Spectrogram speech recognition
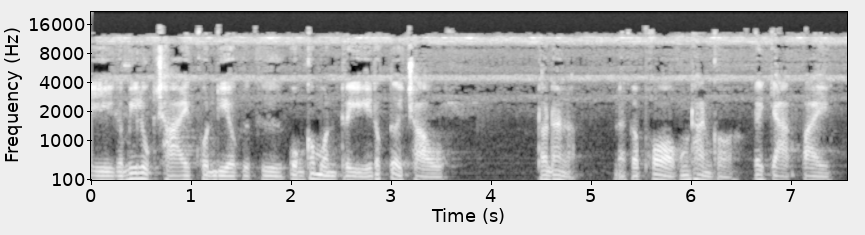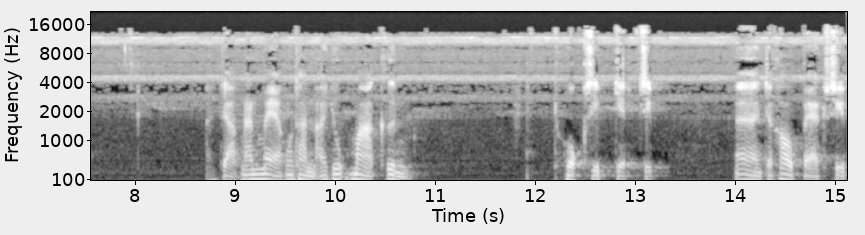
ดีก็มีลูกชายคนเดียวก็คือ องค์ขมนตรี ดรเชา เท่านั้นแหละแล้วก็พ่อของท่านก็ได้จากไป จากนั้นแม่ของท่านอายุมากขึ้นหกสิบเจ็ดสิบจะเข้าแปดสิบ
